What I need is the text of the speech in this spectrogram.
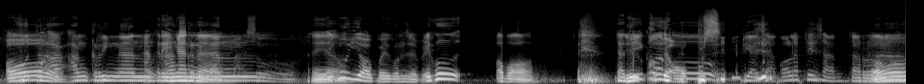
food Oh, lho. a- angkringan, Angkringan, nah. Bakso. Iya. Iku ya apa iku konsepnya? Iku apa? oh? Tadi Iku ya apa sih? diajak collab sih Sam karo Oh.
